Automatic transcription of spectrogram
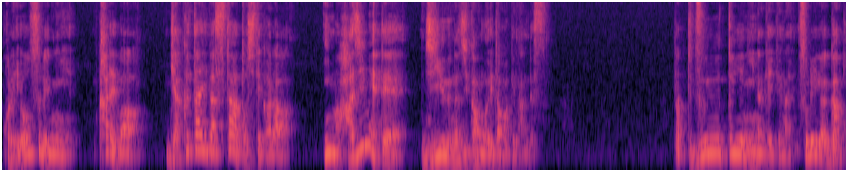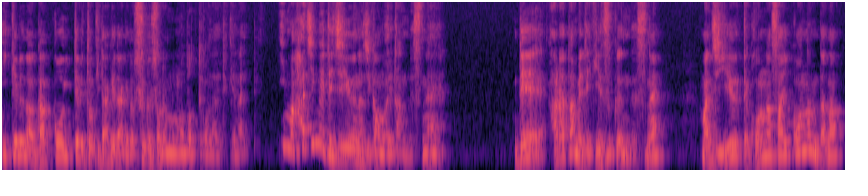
これ要するに彼は虐待がスタートしてから今初めて自由な時間を得たわけなんです。だってずっと家にいなきゃいけない。それ以外が行けるのは学校行ってる時だけだけどすぐそれも戻ってこないといけないって。今初めて自由な時間を得たんですね。で改めて気づくんですね。まあ自由ってこんな最高なんだな。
